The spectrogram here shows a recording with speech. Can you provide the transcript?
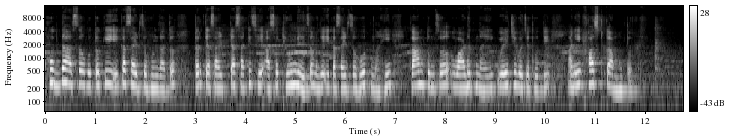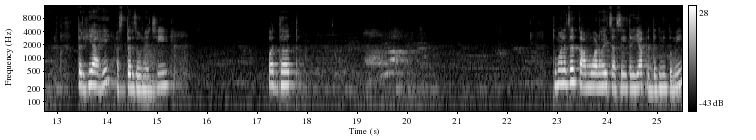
खूपदा असं होतं की एका साईडचं होऊन जातं. तर त्या साईड त्यासाठीच हे असं ठेवून घ्यायचं म्हणजे एका साईडचं होत नाही. काम तुमचं वाढत नाही वेळेची बचत होती आणि फास्ट काम होतं. तर ही आहे अस्तर जोडण्याची पद्धत. तुम्हाला जर काम वाढवायचं असेल तर या पद्धतीने तुम्ही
